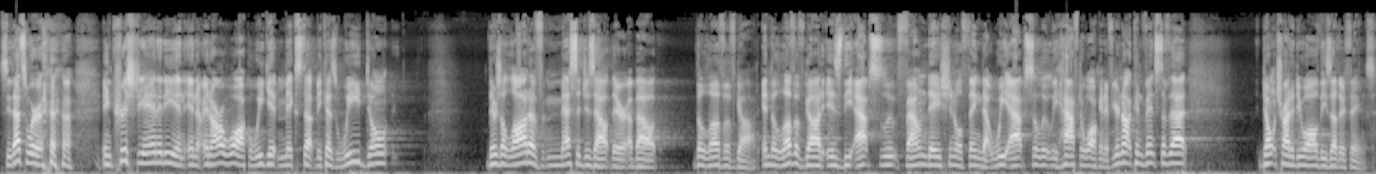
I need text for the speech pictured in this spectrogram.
See, that's where in Christianity and in, in our walk, we get mixed up because we don't there's a lot of messages out there about the love of God. And the love of God is the absolute foundational thing that we absolutely have to walk in. If you're not convinced of that, don't try to do all these other things.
